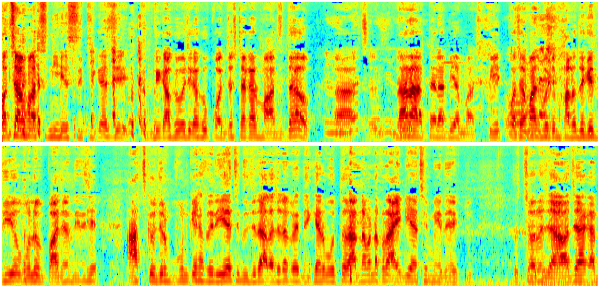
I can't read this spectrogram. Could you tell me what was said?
পচা মাছ নিয়ে এসেছি ঠিক আছে? কাকু বলছে কাকু পঞ্চাশ টাকার মাছ দাও। না না তেলাপিয়া মাছ। পেট পচা মাছ বলছে ভালো দেখে দিও বলে দিয়ে দিয়েছে। আজকে ওই জন্য বোনকে সাথে নিয়ে যাচ্ছি দুজনে আলোচনা করে দেখে আর তো রান্না বান্না করার আইডিয়া আছে মেয়েদের একটু। তো চলো যাওয়া যাক আর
